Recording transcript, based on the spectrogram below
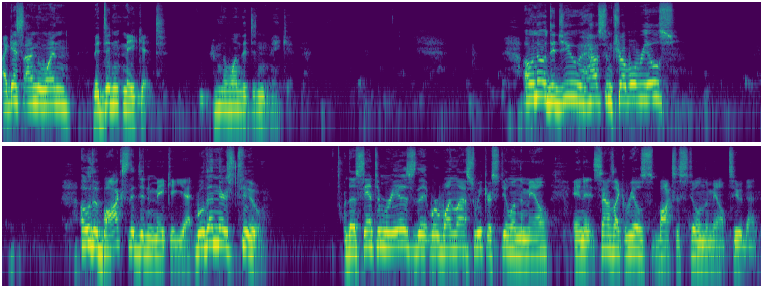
I guess I'm the one that didn't make it. I'm the one that didn't make it. Oh no, did you have some trouble, Reels? Oh, the box that didn't make it yet. Well, then there's two. The Santa Marias that were won last week are still in the mail, and it sounds like Reel's box is still in the mail too. Then,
